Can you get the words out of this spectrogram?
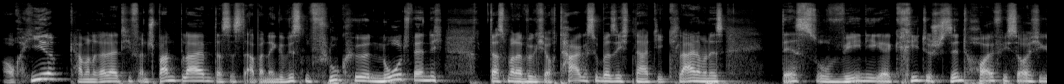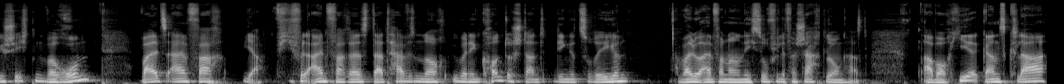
Auch hier kann man relativ entspannt bleiben. Das ist aber in einer gewissen Flughöhe notwendig, dass man da wirklich auch Tagesübersichten hat. Je kleiner man ist, desto weniger kritisch sind häufig solche Geschichten. Warum? Weil es einfach ja viel, viel einfacher ist, da teilweise noch über den Kontostand Dinge zu regeln, weil du einfach noch nicht so viele Verschachtelungen hast. Aber auch hier ganz klar,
